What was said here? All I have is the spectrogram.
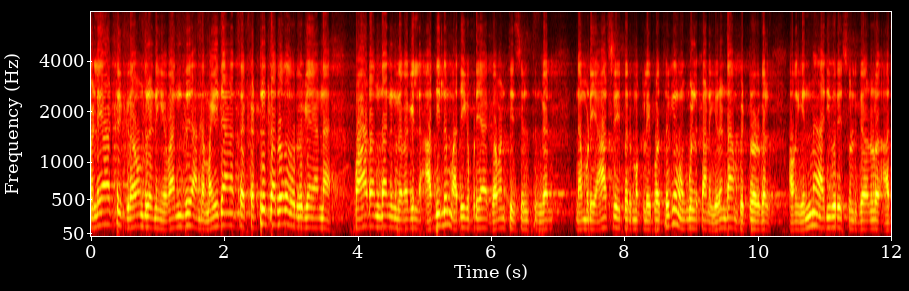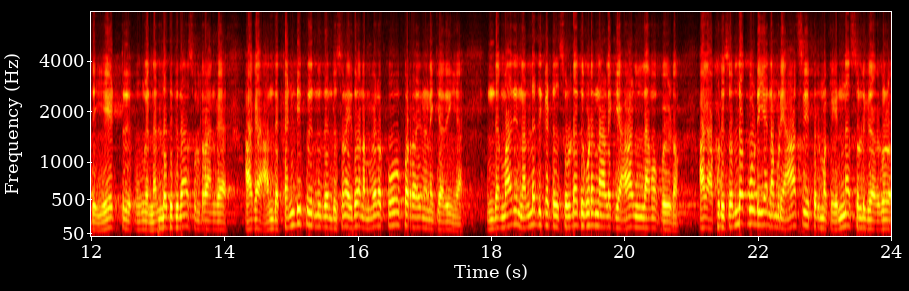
விளையாட்டு கிரவுண்டில் நீங்கள் வந்து அந்த மைதானத்தை கற்றுத்தருவது ஒரு வகையான பாடம் தான் என்கிற வகையில் அதிலும் அதிகப்படியாக கவனத்தை செலுத்துங்கள். நம்முடைய ஆசிரியர் பெருமக்களை பொறுத்தவரைக்கும் உங்களுக்கான இரண்டாம் பெற்றோர்கள் அவங்க என்ன அறிவுரை சொல்கிறார்களோ அதை ஏற்று உங்கள் நல்லதுக்கு தான் சொல்கிறாங்க ஆக அந்த கண்டிப்பு இருந்தது என்று சொன்னால் ஏதோ நம்ம மேலே கோவப்படுறாருன்னு நினைக்காதீங்க. இந்த மாதிரி நல்லது கெட்டது சொல்றது கூட நாளைக்கு ஆள் இல்லாமல் போயிடும். ஆக அப்படி சொல்லக்கூடிய நம்முடைய ஆசிரியர் பெருமக்கள் என்ன சொல்கிறார்களோ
